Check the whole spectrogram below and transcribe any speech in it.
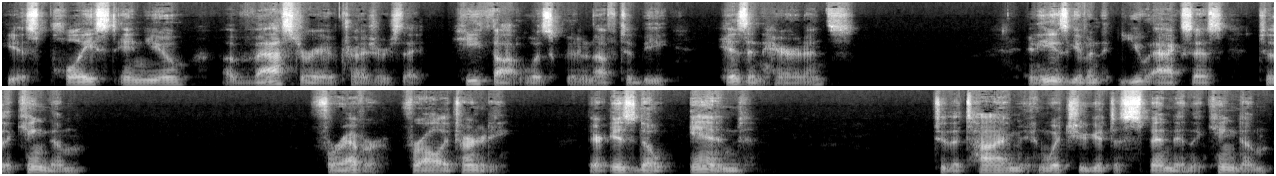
He has placed in you a vast array of treasures that he thought was good enough to be his inheritance. And he has given you access to the kingdom forever, for all eternity. There is no end to the time in which you get to spend in the kingdom,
